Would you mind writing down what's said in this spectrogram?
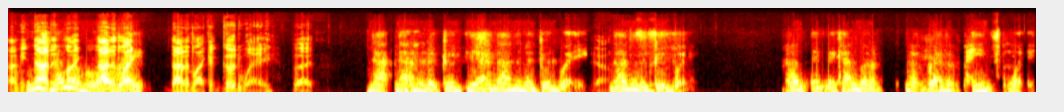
I mean, It not in like not in all like right. not in like a good way, but not not in a good yeah not in a good way Yeah. not in a good way not, in, in kind of a, in a rather painful way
